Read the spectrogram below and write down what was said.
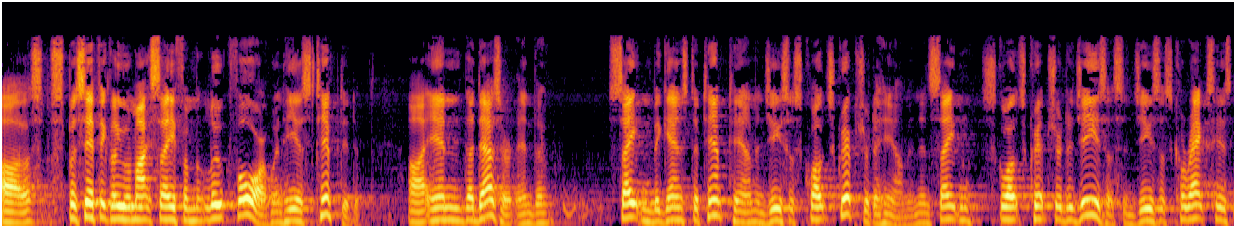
uh, specifically, we might say from Luke 4, when he is tempted uh, in the desert and the, Satan begins to tempt him, and Jesus quotes Scripture to him. And then Satan quotes Scripture to Jesus, and Jesus corrects his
